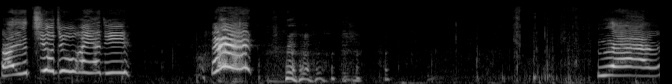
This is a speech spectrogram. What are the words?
아 이거 치워주고 가야지. 아! 으아!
